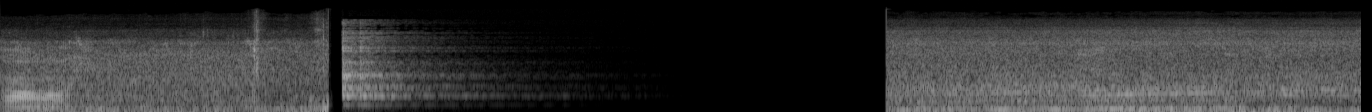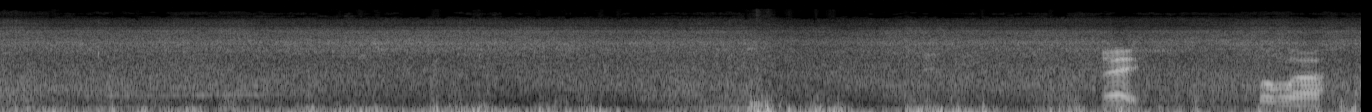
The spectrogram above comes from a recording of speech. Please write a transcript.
看了，哎，中了。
